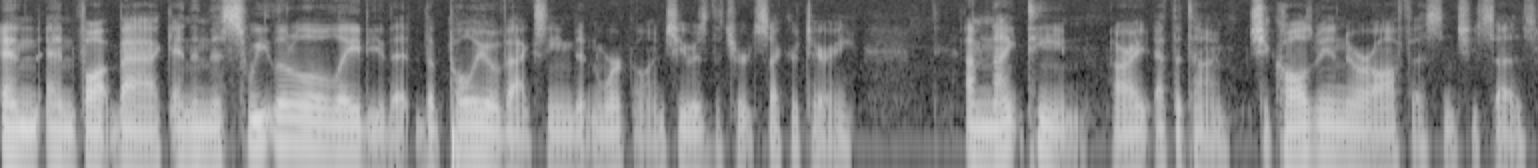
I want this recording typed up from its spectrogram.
and and fought back. And then this sweet little old lady that the polio vaccine didn't work on she was the church secretary. I'm 19 all right at the time. She calls me into her office and she says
